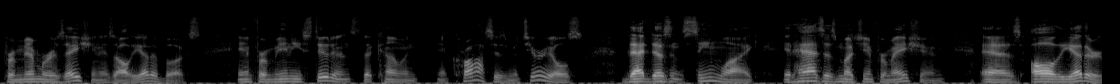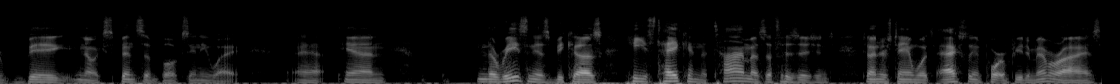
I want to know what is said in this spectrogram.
for memorization as all the other books. And for many students that come and, across his materials, that doesn't seem like it has as much information as all the other big, you know, expensive books anyway. Uh, and and the reason is because he's taken the time as a physician to understand what's actually important for you to memorize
